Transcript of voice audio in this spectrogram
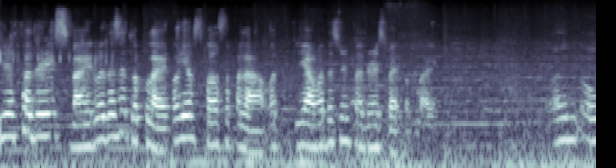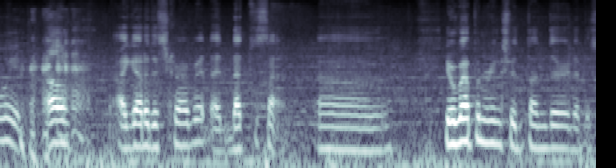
your thundery spite? What does it look like? Oh, you have spells na pala. What yeah, what does your thundery spite look like? I, oh, wait. Oh, I gotta describe it. Uh, That's not. Uh, your weapon rings with thunder. That is.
